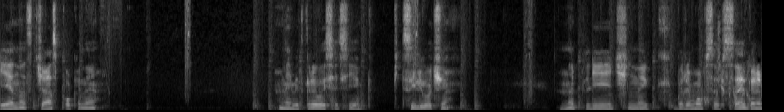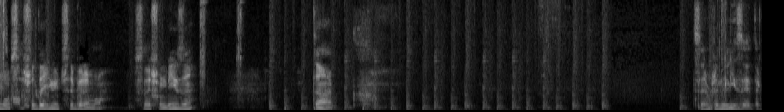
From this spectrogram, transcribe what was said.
Є нас час, поки не, не відкрилися ці підсилювачі. Наплічник. Беремо все, все беремо, все, що дають, все беремо. Все, що лізе. Так. Це вже не лізе, так.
